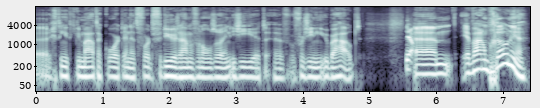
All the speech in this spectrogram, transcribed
richting het klimaatakkoord en het voor het verduurzamen van onze energievoorziening überhaupt. Ja. Um, ja, waarom Groningen?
